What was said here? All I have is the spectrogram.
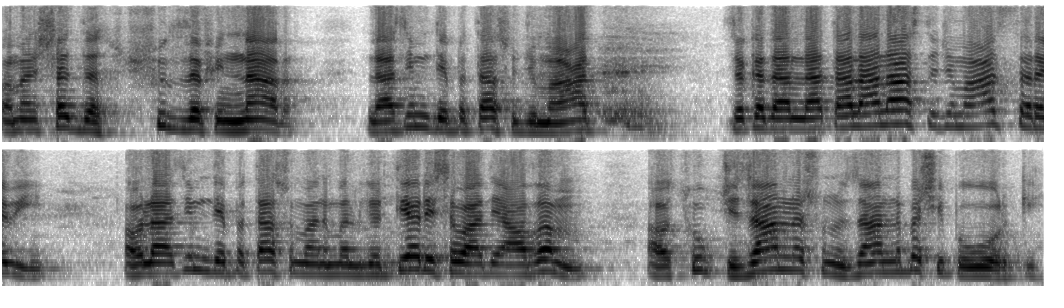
ومن شد شذ في النار لازم دې په تاسو جماعت ځکه د الله تعالی لاس د جماعت سره وي او لازم دی په تاسو باندې ملګرتیا لري سواد اعظم او څوک چې ځان له شنو ځان له بشي په ور کې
